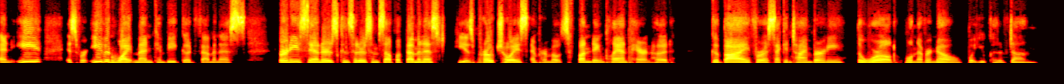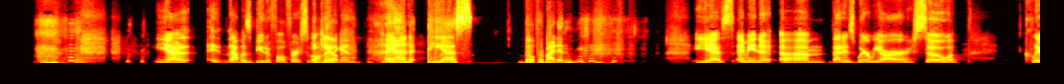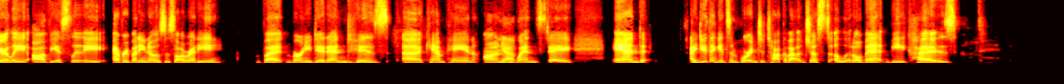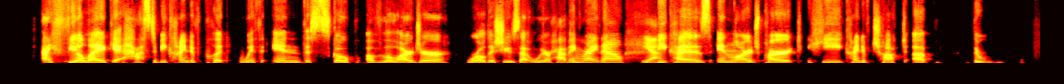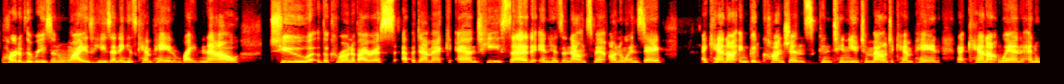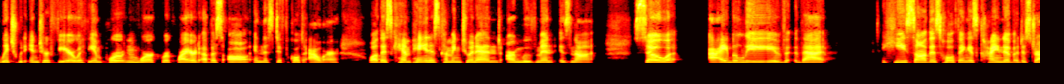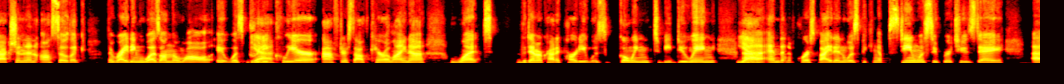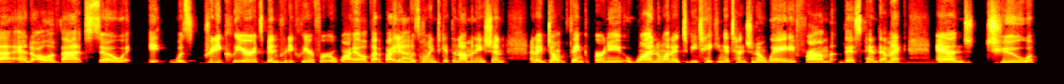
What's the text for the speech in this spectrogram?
And E is for even white men can be good feminists. Bernie Sanders considers himself a feminist. He is pro choice and promotes funding Planned Parenthood. Goodbye for a second time, Bernie. The world will never know what you could have done. yeah, it, that was beautiful, first of all, Thank Madigan. and P.S. Vote for Biden. yes, I mean, um, that is where we are. So clearly, obviously, everybody knows this already, but Bernie did end his uh, campaign on yep. Wednesday. And I do think it's important to talk about just a little bit because I feel like it has to be kind of put within the scope of the larger world issues that we're having right now. Yeah. Because in large part, he kind of chalked up the part of the reason why he's ending his campaign right now to the coronavirus epidemic. And he said in his announcement on Wednesday I cannot, in good conscience, continue to mount a campaign that cannot win and which would interfere with the important work required of us all in this difficult hour. While this campaign is coming to an end, our movement is not. So I believe that he saw this whole thing as kind of a distraction and also like the writing was on the wall. It was pretty yeah. clear after South Carolina what the Democratic Party was going to be doing. Yeah. Uh, and then, of course, Biden was picking up steam with Super Tuesday uh, and all of that. So it was pretty clear, it's been pretty clear for a while that Biden yeah. was going to get the nomination. And I don't think Bernie, one, wanted to be taking attention away from this pandemic. And two,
